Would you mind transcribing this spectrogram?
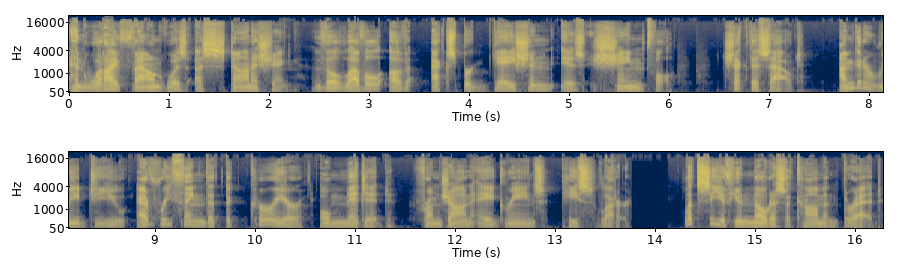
and what I found was astonishing. The level of expurgation is shameful. Check this out. I'm going to read to you everything that the Courier omitted from John A. Green's peace letter. Let's see if you notice a common thread.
